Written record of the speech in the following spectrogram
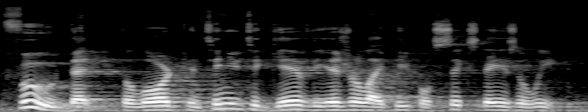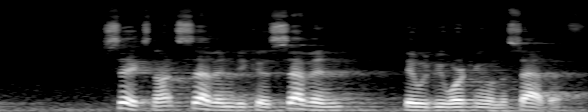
food that the Lord continued to give the Israelite people six days a week. Six, not seven, because seven they would be working on the Sabbath.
